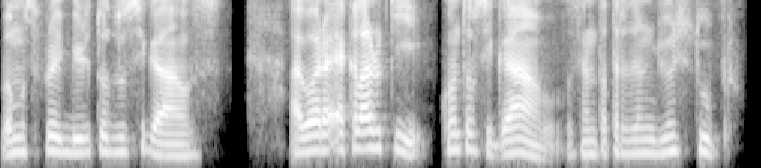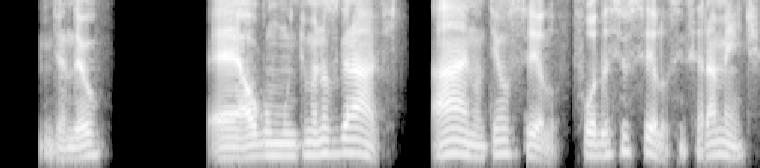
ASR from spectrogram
Vamos proibir todos os cigarros. Agora, é claro que, quanto ao cigarro, você não está trazendo de um estupro, entendeu? É algo muito menos grave. Ah, não tem o selo. Foda-se o selo, sinceramente.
